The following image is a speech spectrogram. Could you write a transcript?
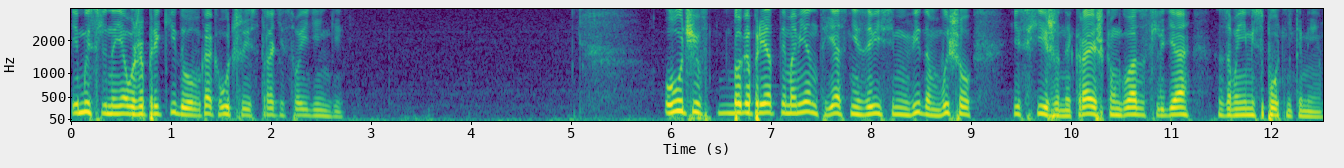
И мысленно я уже прикидывал, как лучше истратить свои деньги. Улучив благоприятный момент, я с независимым видом вышел из хижины, краешком глаза следя за моими спутниками.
